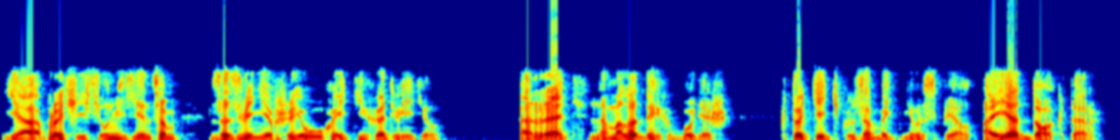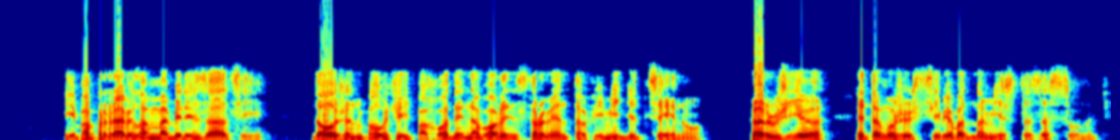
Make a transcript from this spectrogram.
Я прочистил мизинцем зазвеневшее ухо и тихо ответил. «Орать на молодых будешь, кто титьку забыть не успел, а я доктор. И по правилам мобилизации должен получить походный набор инструментов и медицину. А ружье это можешь себе в одно место засунуть.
